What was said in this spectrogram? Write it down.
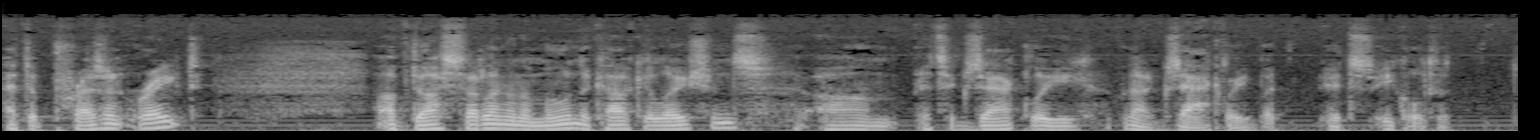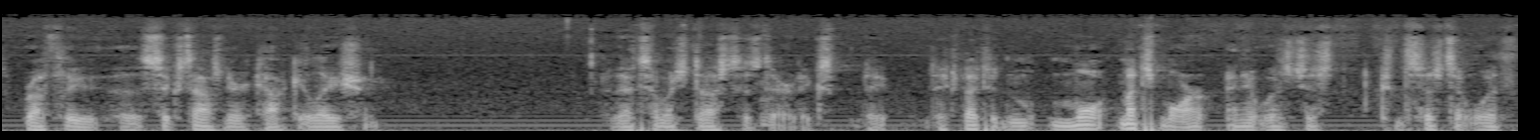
at the present rate of dust settling on the moon, the calculations, um, it's exactly not exactly, but it's equal to roughly a six thousand year calculation. That's how much dust is there. They expected more, much more, and it was just consistent with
